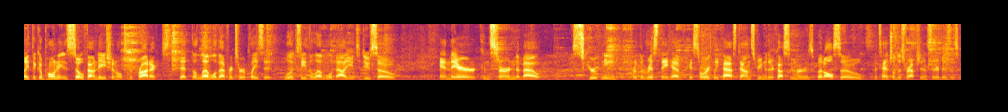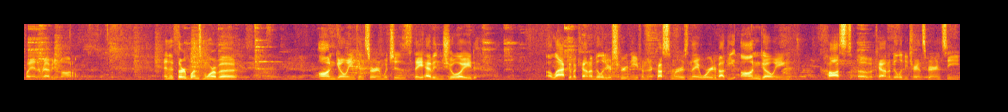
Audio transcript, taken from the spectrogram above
like the component is so foundational to the product that the level of effort to replace it will exceed the level of value to do so. And they're concerned about scrutiny for the risk they have historically passed downstream to their customers, but also potential disruptions to their business plan and revenue model. And the third one's more of a ongoing concern, which is they have enjoyed a lack of accountability or scrutiny from their customers, and they're worried about the ongoing cost of accountability transparency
